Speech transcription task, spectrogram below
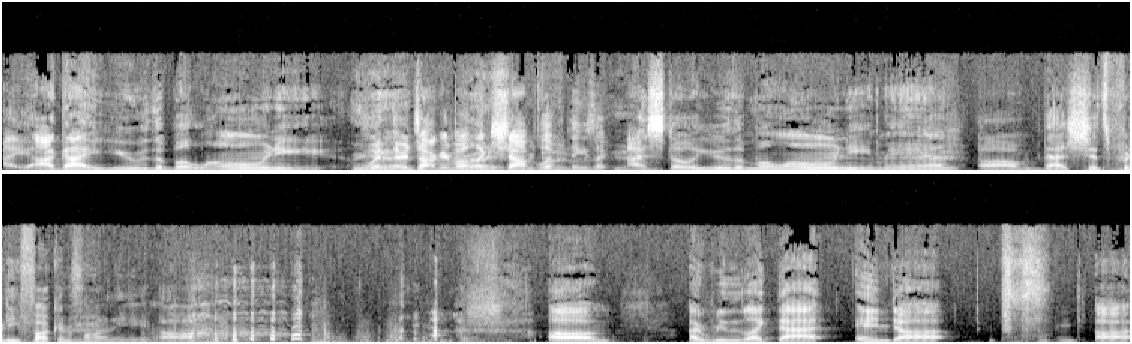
I, I got you the baloney. When Yeah, they're talking about like right, talked shoplifting, he's like, yeah. I stole you the baloney, man. Um, that shit's pretty fucking funny. Uh, um, I really like that, and uh, uh,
